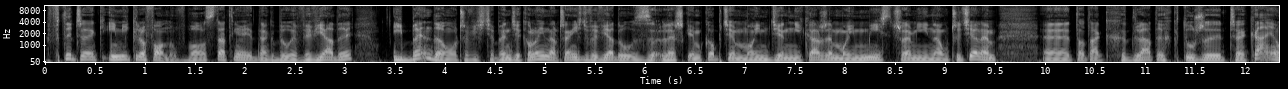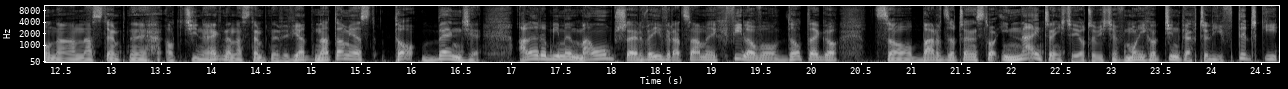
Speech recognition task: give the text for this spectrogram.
wtyczek i mikrofonów, bo ostatnio jednak były wywiady i będą oczywiście, będzie kolejna część wywiadu z Leszkiem Kopciem, moim dziennikarzem, moim mistrzem i nauczycielem. E, to tak dla tych, którzy czekają na następny odcinek, na następny wywiad. Natomiast to będzie, ale robimy małą przerwę i wracamy chwilowo do tego, co bardzo często i najczęściej oczywiście w moich odcinkach, czyli wtyczki,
